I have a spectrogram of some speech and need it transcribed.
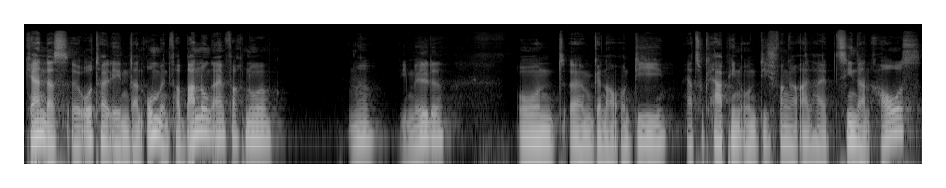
kehren das äh, Urteil eben dann um in Verbannung einfach nur, ne, wie milde. Und ähm, genau, und die, Herzog Herpin und die schwangere Allheit ziehen dann aus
